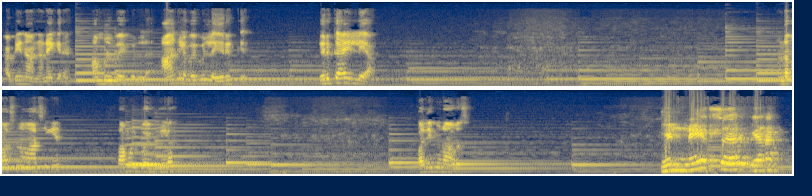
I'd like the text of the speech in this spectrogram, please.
அப்படின்னு நான் நினைக்கிறேன். தமிழ் பைபிள்ல ஆங்கில பைபிள்ல இருக்கு. இருக்கா இல்லையா? அந்த வசனம் வாசிங்க. தமிழ் பைபிள்ல. பதிமூணாம் வசனம். என் நேசர் எனக்கு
